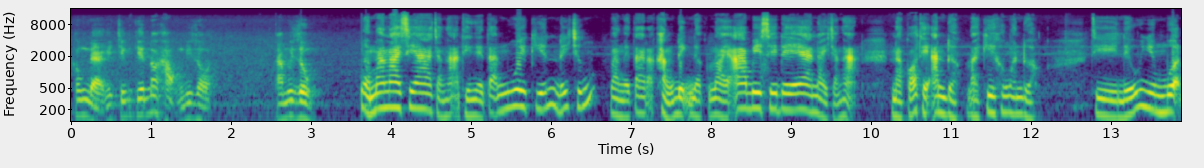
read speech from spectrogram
không để cái trứng kiến nó hỏng đi rồi. Ta mới dùng. Ở Malaysia chẳng hạn thì người ta nuôi kiến lấy trứng và người ta đã khẳng định được loài ABCDE này chẳng hạn là có thể ăn được, loài kia không ăn được. Thì nếu như mượn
